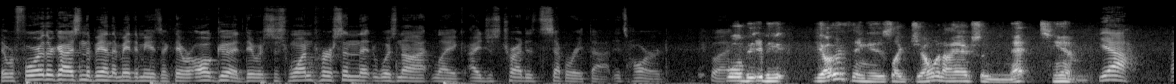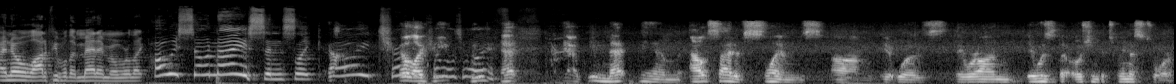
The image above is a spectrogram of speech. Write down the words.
there were four other guys in the band that made the music. They were all good. There was just one person that was not. Like, I just try to separate that. It's hard. But, Well, the, the the other thing is like Joe and I actually met Tim. yeah. I know a lot of people that met him and were like, "Oh, he's so nice," and it's like, "Oh, he tried No, like to kill his wife." met. Yeah, we met him outside of Slim's. Um, it was they were on. It was the Ocean Between Us tour,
